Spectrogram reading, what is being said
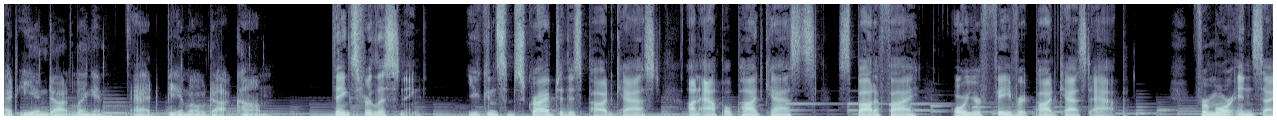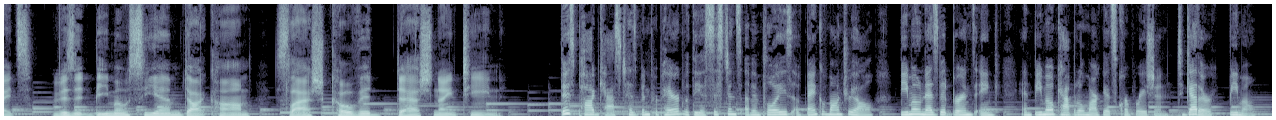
at ian.lyngen at bmo.com. Thanks for listening. You can subscribe to this podcast on Apple Podcasts, Spotify, or your favorite podcast app. For more insights, visit bmocm.com slash COVID-19. This podcast has been prepared with the assistance of employees of Bank of Montreal, BMO Nesbitt Burns Inc., and BMO Capital Markets Corporation, together, BMO.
